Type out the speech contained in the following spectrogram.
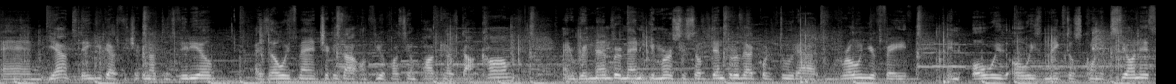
And yeah, thank you guys for checking out this video. As always, man, check us out on fuelpasionpodcast.com. And remember, man, immerse yourself dentro de la cultura, grow in your faith, and always, always make those conexiones,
